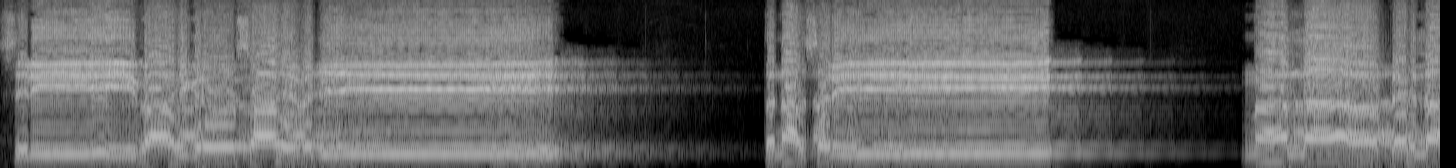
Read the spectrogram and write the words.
ਸ੍ਰੀ ਵਾਹਿਗੁਰੂ ਸਾਹਿਬ ਜੀ। ਤਨਾਸਰੀ ਮਹਲਾ ਪਹਿਲਾ।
